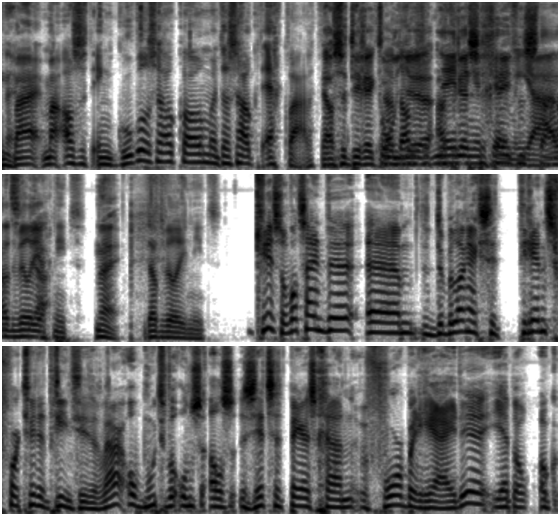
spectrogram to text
Nee. Maar, maar als het in Google zou komen, dan zou ik het echt kwalijk Ja, als het direct onder je adresgegevens staat. Ja, dat wil je ja. echt niet. Nee. Dat wil je niet. Christel, wat zijn de, ehm, de, belangrijkste trends voor 2023? Waarop moeten we ons als ZZP'ers gaan voorbereiden? Je hebt ook, ook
